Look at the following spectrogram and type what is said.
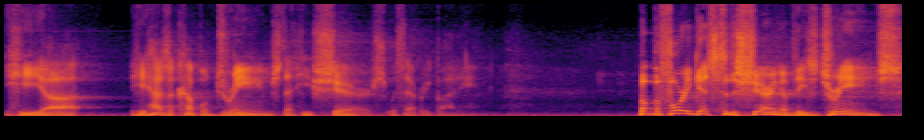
he, uh, he has a couple dreams that he shares with everybody. But before he gets to the sharing of these dreams,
